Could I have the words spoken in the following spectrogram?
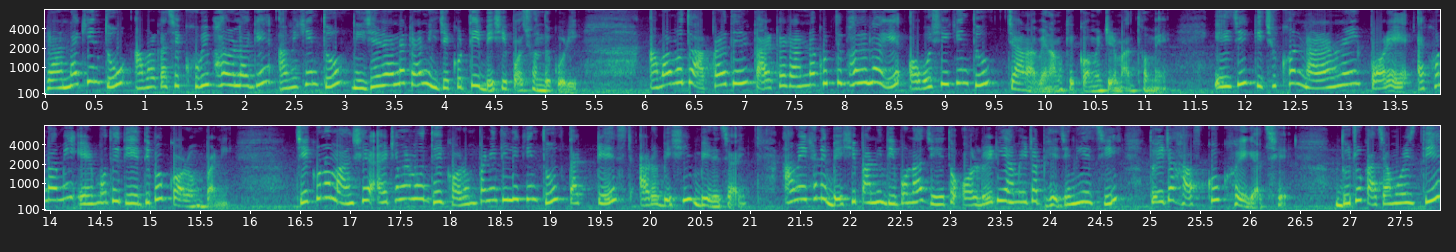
রান্না কিন্তু আমার কাছে খুবই ভালো লাগে। আমি কিন্তু নিজের রান্নাটা নিজে করতেই বেশি পছন্দ করি। আমার মতো আপনাদের কার কার রান্না করতে ভালো লাগে অবশ্যই কিন্তু জানাবেন আমাকে কমেন্টের মাধ্যমে। এই যে কিছুক্ষণ নাড়ানোর পরে এখন আমি এর মধ্যে দিয়ে দিব গরম পানি। যে কোনো মাংসের আইটেমের মধ্যে গরম পানি দিলে কিন্তু তার টেস্ট আরও বেশি বেড়ে যায়। আমি এখানে বেশি পানি দিব না, যেহেতু অলরেডি আমি এটা ভেজে নিয়েছি, তো এটা হাফ কুক হয়ে গেছে। দুটো কাঁচামরিচ দিয়ে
